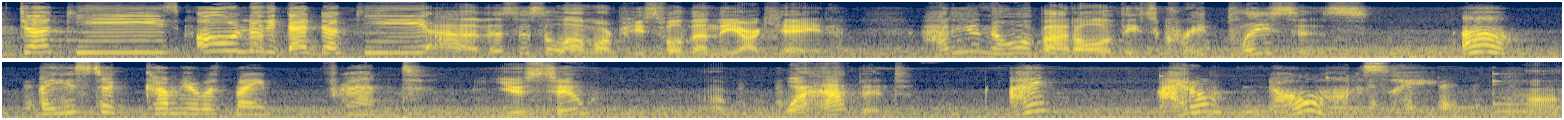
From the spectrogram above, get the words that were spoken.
the duckies. Oh, look at that ducky. Yeah, this is a lot more peaceful than the arcade. How do you know about all of these great places? Oh, I used to come here with my friend. Used to? Uh, what happened? I, I don't know honestly. Huh.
